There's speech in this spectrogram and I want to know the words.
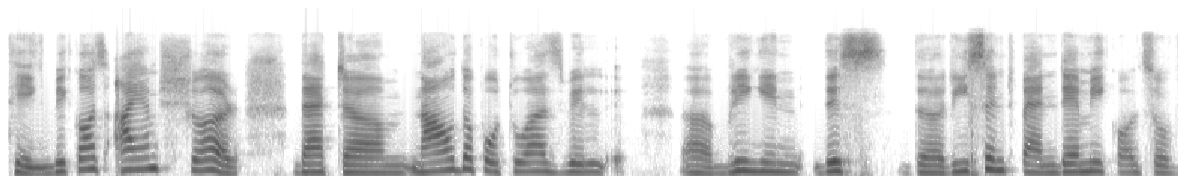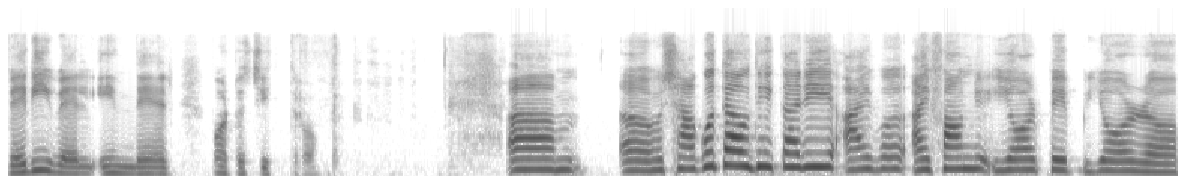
thing because I am sure that um, now the Potuas will uh, bring in this, the recent pandemic also very well in their Potochitro. Um, uh, Shagota Udhikari, I, found your, your, uh,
